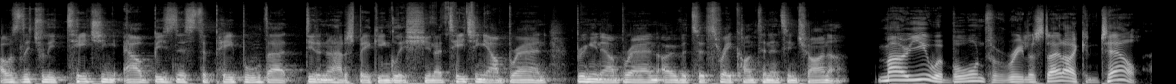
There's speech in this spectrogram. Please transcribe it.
I was literally teaching our business to people that didn't know how to speak English, you know, teaching our brand, bringing our brand over to three continents in China. Mo, you were born for real estate, I can tell.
